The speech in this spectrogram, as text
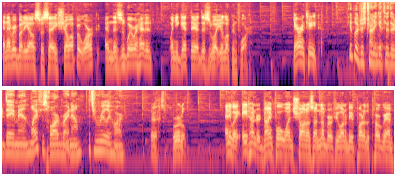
And everybody else would say, show up at work, and this is where we're headed. When you get there, this is what you're looking for. Guaranteed. People are just trying anyway. to get through their day, man. Life is hard right now. It's really hard. It's brutal. Anyway, 800 941 Sean is on number if you want to be a part of the program.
